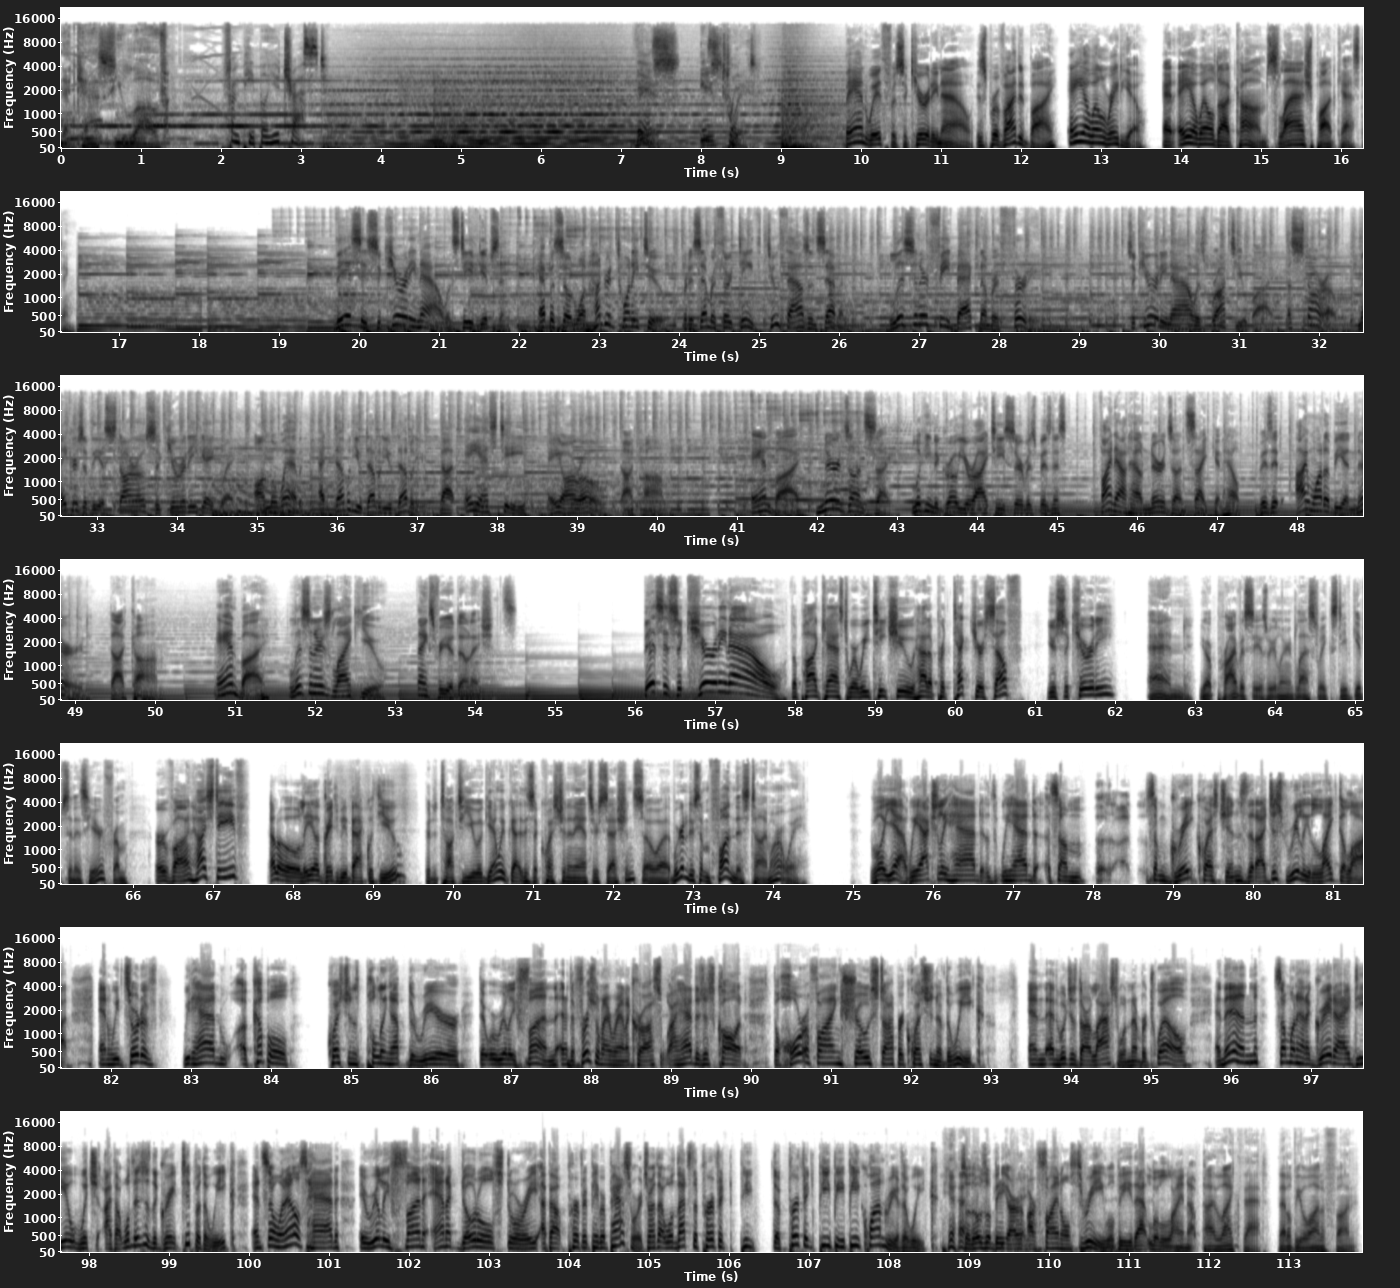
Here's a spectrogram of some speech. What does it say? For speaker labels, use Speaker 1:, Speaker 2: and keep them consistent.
Speaker 1: Netcasts you love.
Speaker 2: From people you trust.
Speaker 1: This is Twit.
Speaker 3: Bandwidth for Security Now is provided by AOL Radio at AOL.com slash podcasting. This is Security Now with Steve Gibson, episode 122 for December 13th, 2007. Listener feedback number 30. Security Now is brought to you by Astaro, makers of the Astaro Security Gateway, on the web at www.astaro.com. And by Nerds on Site. Looking to grow your IT service business? Find out how Nerds on Site can help. Visit iwanttobeanerd.com. And by listeners like you. Thanks for your donations. This is Security Now, the podcast where we teach you how to protect yourself, your security, and your privacy, as we learned last week. Steve Gibson is here from Irvine. Hi, Steve.
Speaker 4: Hello, Leo. Great to be back with you.
Speaker 3: Good to talk to you again. We've got this is a question and answer session, so uh, we're going to do something fun this time, aren't we?
Speaker 4: Well, yeah, we actually had we had some uh, some great questions that I just really liked a lot, and we'd sort of we'd had a couple questions pulling up the rear that were really fun. And the first one I ran across, I had to just call it the horrifying showstopper question of the week. And, and which is our last one, number 12. And then someone had a great idea, which I thought, well, this is the great tip of the week. And someone else had a really fun anecdotal story about perfect paper passwords. So I thought, well, that's the perfect P- the perfect PPP quandary of the week. Yeah. So those will be our, our final three. Will be that little lineup.
Speaker 3: I like that. That'll be a lot of fun.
